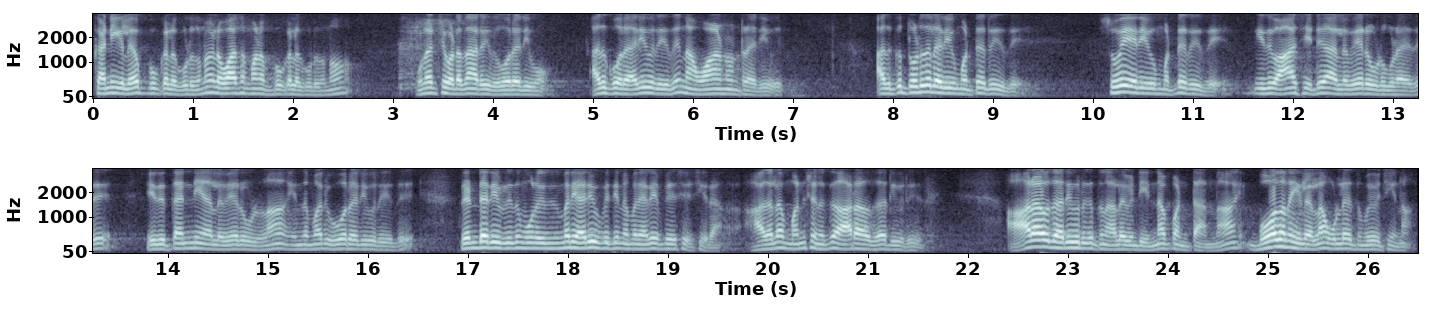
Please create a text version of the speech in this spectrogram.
கனிகளை பூக்களை கொடுக்கணும். இல்லை வாசமான பூக்களை கொடுக்கணும். உணர்ச்சியோட தான் இருக்குது ஒரு அறிவும். அதுக்கு ஒரு அறிவு இருக்குது. நான் வாழணுன்ற அறிவு. அதுக்கு தொடுதல் அறிவு மட்டும் இருக்குது. சுவை அறிவு மட்டும் இருக்குது. இது ஆசிட்டு அதில் வேறு விடக்கூடாது. இது தண்ணி அதில் வேறு விடலாம். இந்த மாதிரி ஓர் அறிவு இருக்குது. ரெண்டு அறிவு இருக்குது மூணு இது மாதிரி அறிவு பற்றி நம்ம நிறைய பேசி வச்சுக்கிறாங்க. அதெல்லாம் மனுஷனுக்கு ஆறாவது அறிவு இருக்குது. ஆறாவது அறிவு இருக்கிறதுனால வேண்டி என்ன பண்ணிட்டான்னா போதனைகளெல்லாம் உள்ளே எடுத்து போய் வச்சுக்கினான்.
